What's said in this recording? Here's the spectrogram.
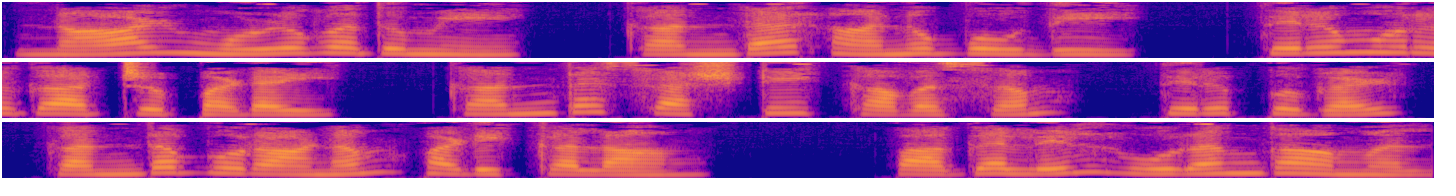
நாள் முழுவதுமே கந்தர் அனுபூதி திருமுருகாற்றுப்படை கந்த சஷ்டி கவசம் திருப்புகள் கந்தபுராணம் படிக்கலாம். பகலில் உறங்காமல்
